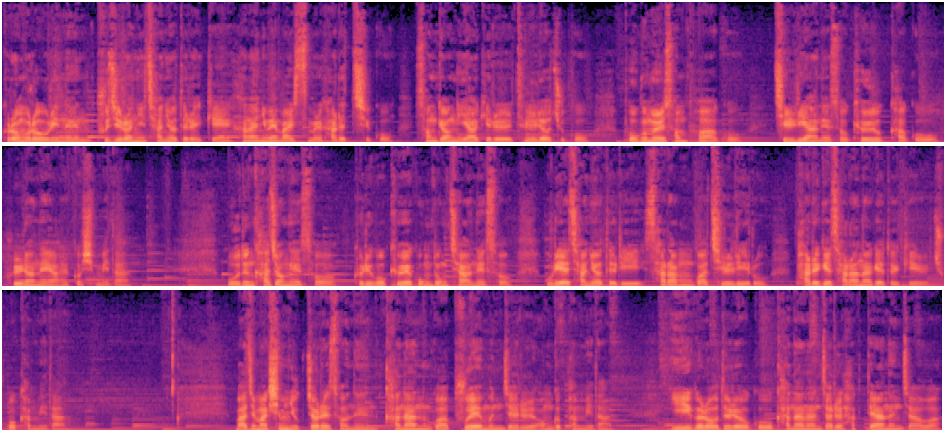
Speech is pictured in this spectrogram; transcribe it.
그러므로 우리는 부지런히 자녀들에게 하나님의 말씀을 가르치고 성경 이야기를 들려주고 복음을 선포하고 진리 안에서 교육하고 훈련해야 할 것입니다. 모든 가정에서 그리고 교회 공동체 안에서 우리의 자녀들이 사랑과 진리로 바르게 자라나게 되길 축복합니다. 마지막 16절에서는 가난과 부의 문제를 언급합니다. 이익을 얻으려고 가난한 자를 학대하는 자와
